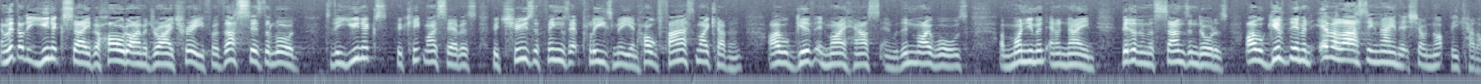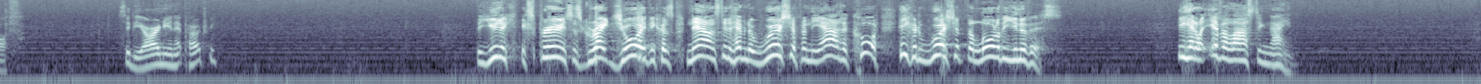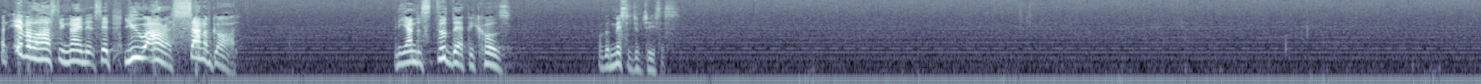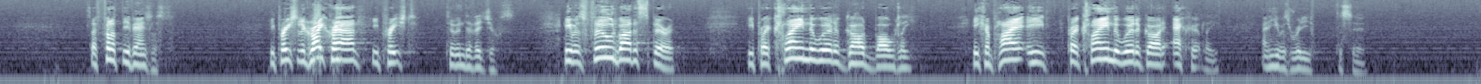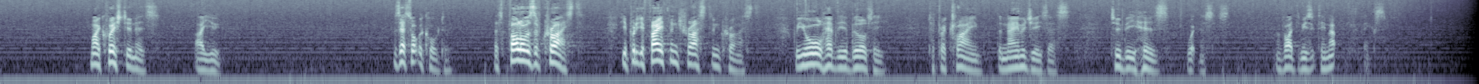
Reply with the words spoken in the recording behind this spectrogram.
And let not the eunuch say, Behold, I am a dry tree. For thus says the Lord, to the eunuchs who keep my Sabbaths, who choose the things that please me, and hold fast my covenant, I will give in my house and within my walls a monument and a name, better than the sons and daughters. I will give them an everlasting name that shall not be cut off. See the irony in that poetry? The eunuch experiences great joy because now instead of having to worship in the outer court, he could worship the Lord of the universe. He had an everlasting name. An everlasting name that said, You are a son of God. And he understood that because of the message of Jesus. So, Philip the evangelist. He preached to a great crowd, he preached to individuals. He was filled by the Spirit. He proclaimed the word of God boldly. He, he proclaimed the word of God accurately. And he was ready to serve. My question is are you? Because that's what we're called to. As followers of Christ, if you put your faith and trust in Christ, we all have the ability to proclaim the name of Jesus, to be his witnesses. Invite the music team up.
